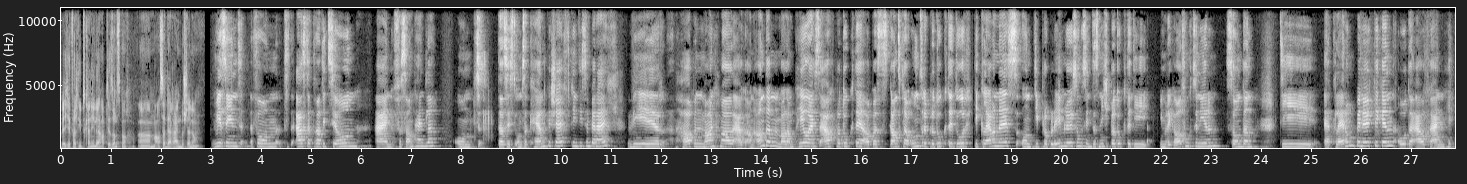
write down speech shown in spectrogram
welche Vertriebskanäle habt ihr sonst noch ähm, außer der reinen Bestellung? Wir sind von, aus der Tradition ein Versandhändler und das ist unser Kerngeschäft in diesem Bereich. Wir haben manchmal auch an anderen, mal am POS auch Produkte, aber es ist ganz klar, unsere Produkte durch die Cleverness und die Problemlösung sind das nicht Produkte, die im Regal funktionieren, sondern die Erklärung benötigen oder auch ein,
